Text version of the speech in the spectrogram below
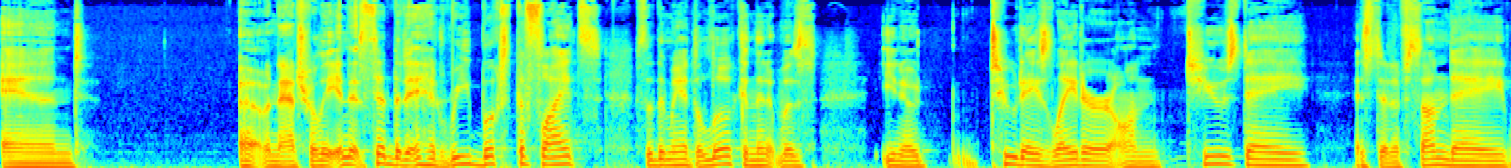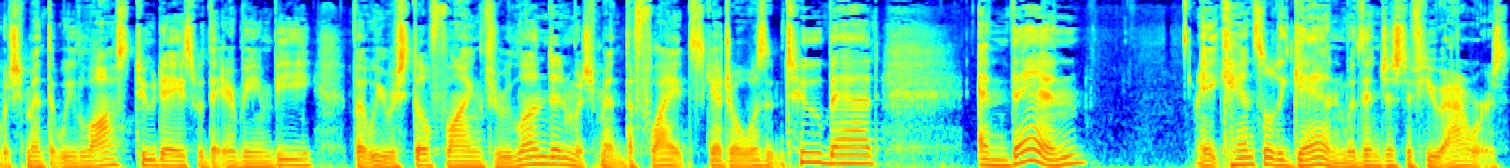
and uh, naturally. And it said that it had rebooked the flights. So then we had to look. And then it was, you know, two days later on Tuesday instead of Sunday, which meant that we lost two days with the Airbnb, but we were still flying through London, which meant the flight schedule wasn't too bad. And then it canceled again within just a few hours.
